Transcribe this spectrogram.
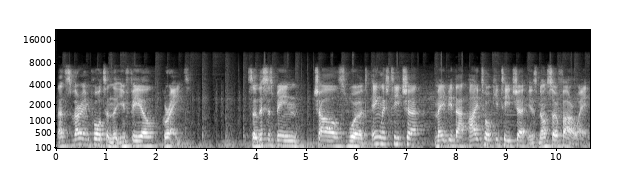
That's very important that you feel great. So this has been Charles Wood, English teacher. Maybe that italki teacher is not so far away.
